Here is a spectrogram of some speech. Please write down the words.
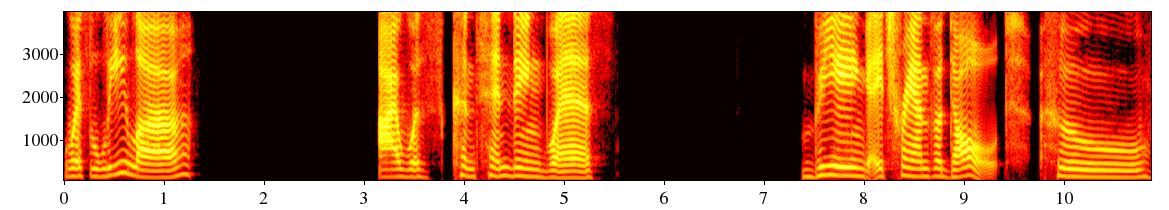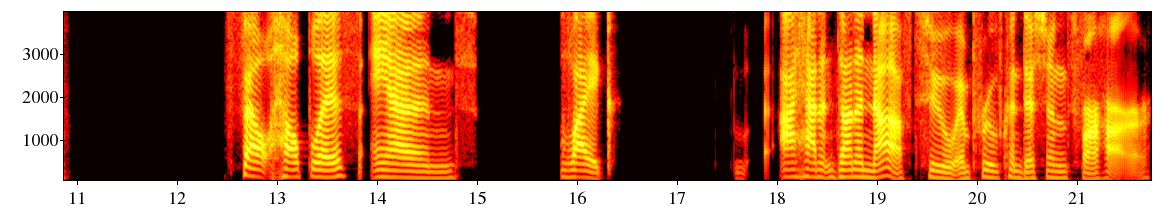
With Leelah, I was contending with being a trans adult who felt helpless and like I hadn't done enough to improve conditions for her.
